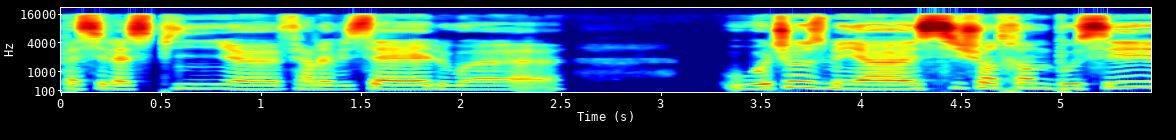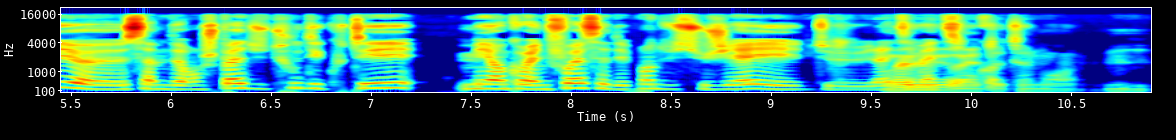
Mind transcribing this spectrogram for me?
passer la spie, faire la vaisselle ou, ou autre chose. Mais si je suis en train de bosser, ça me dérange pas du tout d'écouter. Mais encore une fois, ça dépend du sujet et de la Ouais, thématique. quoi. totalement. Mhm.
